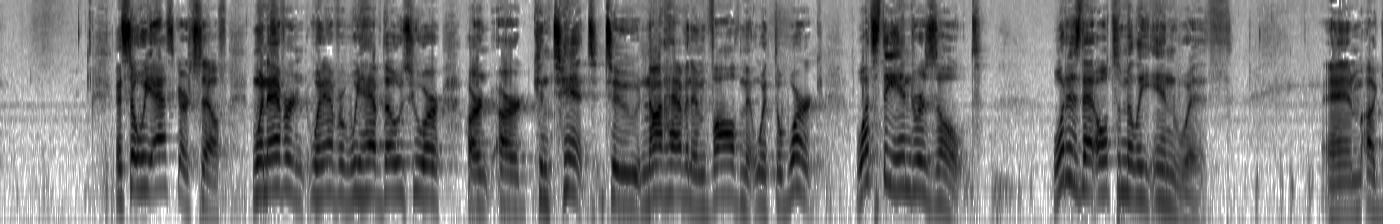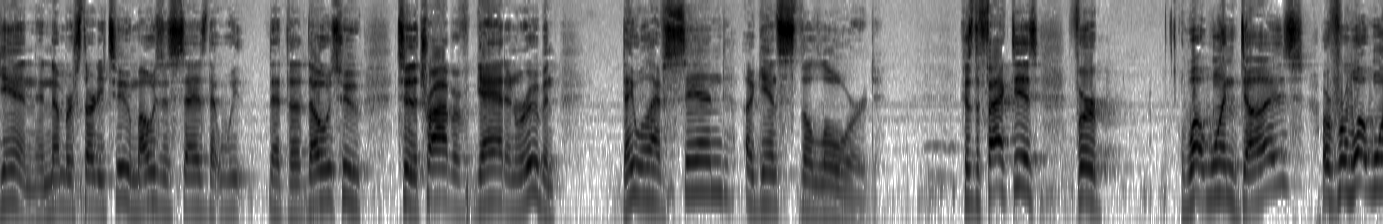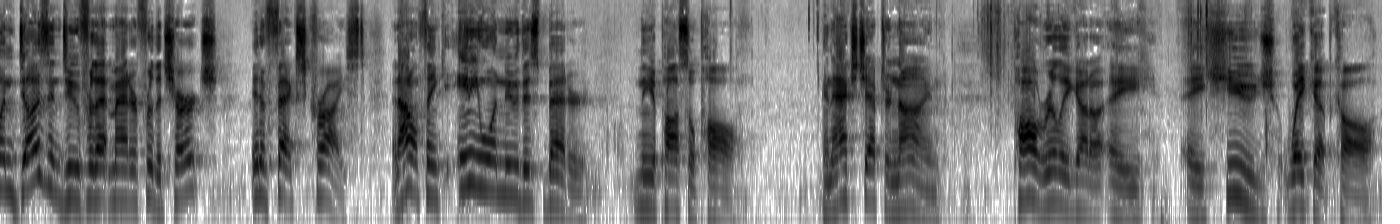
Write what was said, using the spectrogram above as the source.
And so we ask ourselves, whenever, whenever we have those who are, are, are content to not have an involvement with the work, what's the end result? What does that ultimately end with? And again, in Numbers 32, Moses says that, we, that the, those who, to the tribe of Gad and Reuben, they will have sinned against the Lord. Because the fact is, for what one does, or for what one doesn't do for that matter for the church, it affects Christ. And I don't think anyone knew this better than the Apostle Paul. In Acts chapter 9, Paul really got a, a, a huge wake up call.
